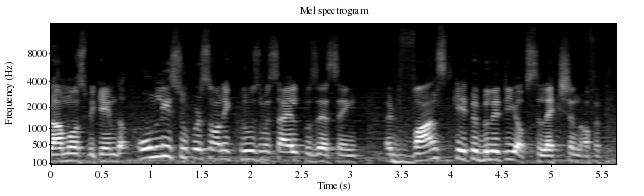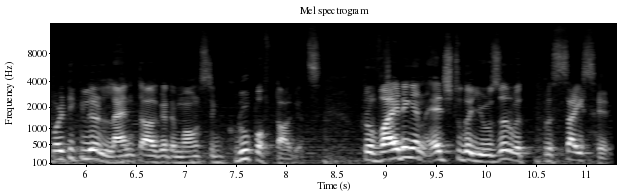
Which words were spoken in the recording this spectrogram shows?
BrahMos became the only supersonic cruise missile possessing advanced capability of selection of a particular land target amongst a group of targets, providing an edge to the user with precise hit.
